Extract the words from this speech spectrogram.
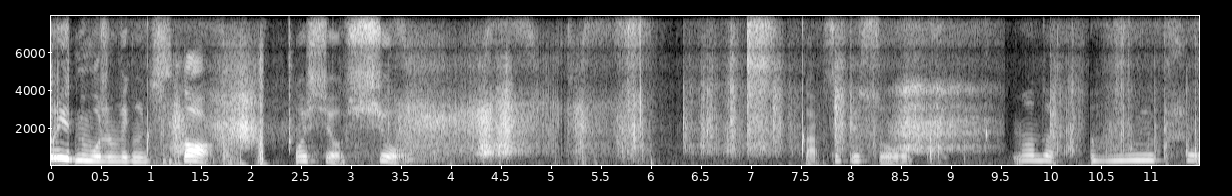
Лазурит ми можемо викинути. Стоп. Ось все. Так, це пісок. Надо глибше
